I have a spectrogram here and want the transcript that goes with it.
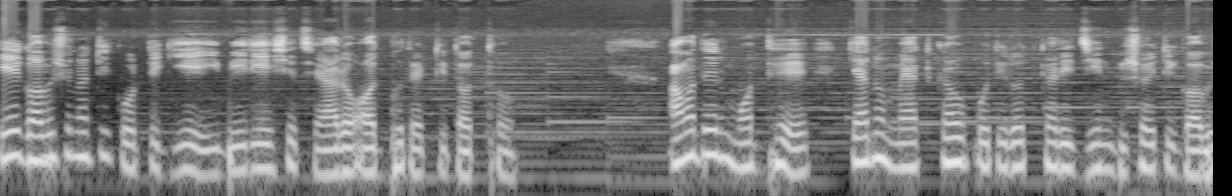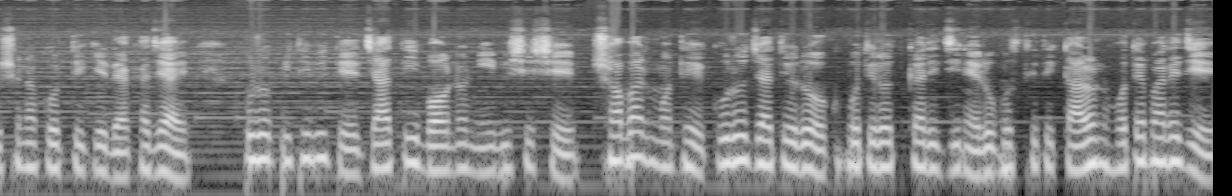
এই গবেষণাটি করতে গিয়েই বেরিয়ে এসেছে আরও অদ্ভুত একটি তথ্য। আমাদের মধ্যে কেন ম্যাটকাও প্রতিরোধকারী জিন বিষয়টি গবেষণা করতে গিয়ে দেখা যায় পুরো পৃথিবীতে জাতি, বর্ণ, নির্বিশেষে সবার মধ্যে কুরো জাতীয় রোগ প্রতিরোধকারী জিনের উপস্থিতির কারণ হতে পারে যে,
